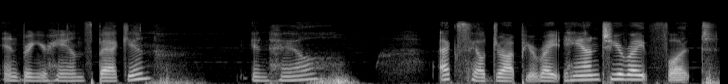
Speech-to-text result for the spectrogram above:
And bring your hands back in. Inhale. Exhale, drop your right hand to your right foot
